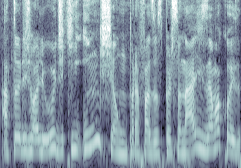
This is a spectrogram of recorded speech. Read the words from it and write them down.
Atores de Hollywood que incham pra fazer os personagens é uma coisa.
